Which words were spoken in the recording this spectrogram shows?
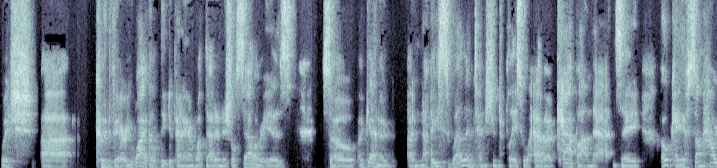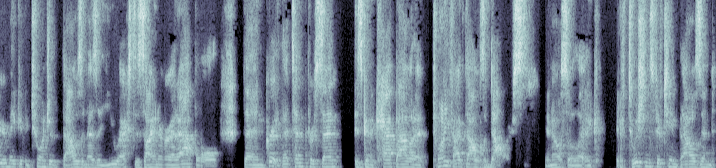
which uh, could vary wildly depending on what that initial salary is. So again, a, a nice, well-intentioned place will have a cap on that and say, okay, if somehow you're making 200,000 as a UX designer at Apple, then great, that 10% is going to cap out at $25,000. You know, so like if tuition's 15,000,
